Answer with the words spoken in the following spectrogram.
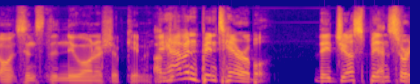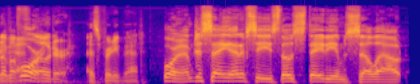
oh, since the new ownership came in. They haven't been terrible. They've just been That's sort of a pretty floater. That's pretty bad. Boy, I'm just saying NFCs. Those stadiums sell out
